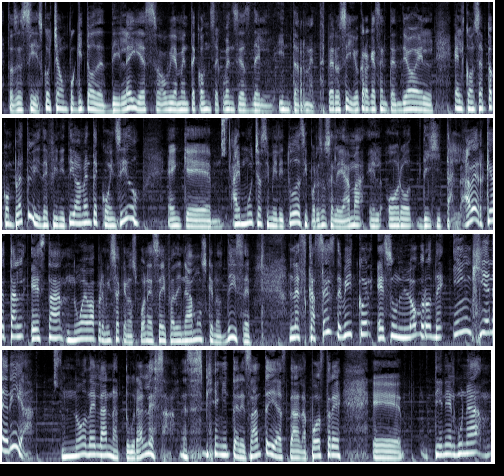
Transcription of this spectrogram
Entonces, si escucha un poquito de delay, es obviamente consecuencias del internet. Pero sí, yo creo que se entendió el, el concepto completo y definitivamente coincido en que hay muchas similitudes y por eso se le llama el oro digital. A ver, ¿qué tal esta nueva premisa que nos pone Seifa Dynamos que nos dice, la escasez de Bitcoin es un logro de ingeniería no de la naturaleza. Eso es bien interesante y hasta la postre eh, tiene alguna,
